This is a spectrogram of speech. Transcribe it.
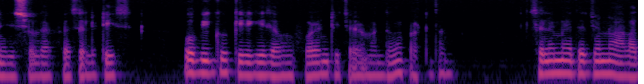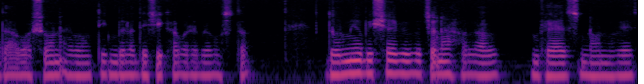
নিজস্ব ল্যাব ফ্যাসিলিটিস অভিজ্ঞ কিরগিজ এবং ফরেন টিচারের মাধ্যমে পাঠদান। ছেলেমেয়েদের জন্য আলাদা আবাসন এবং তিন বেলা দেশি খাবারের ব্যবস্থা। ধর্মীয় বিষয় বিবেচনায় হালাল, ভেজ নন ভেজ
